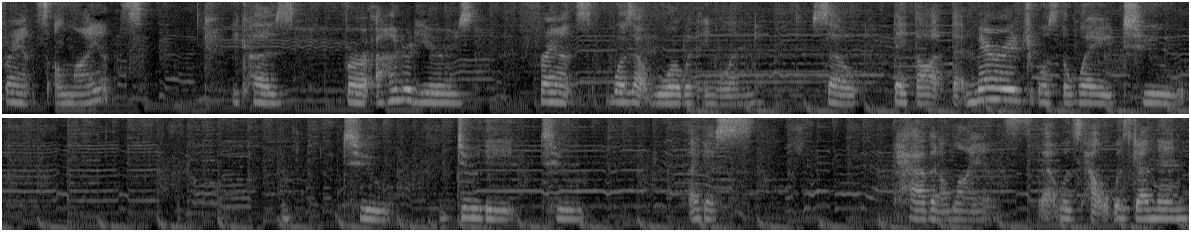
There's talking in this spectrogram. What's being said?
France alliance because for a hundred years France was at war with England. So they thought that marriage was the way to to do the to I guess have an alliance. That was how it was done then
